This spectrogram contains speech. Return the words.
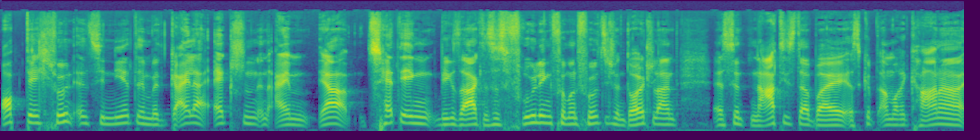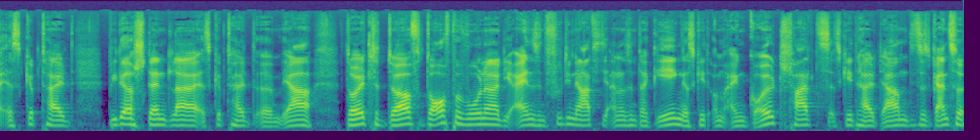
optisch schön inszenierte, mit geiler Action in einem ja, Setting. Wie gesagt, es ist Frühling 45 in Deutschland. Es sind Nazis dabei, es gibt Amerikaner, es gibt halt Widerständler, es gibt halt ähm, ja, deutsche Dorf, Dorfbewohner. Die einen sind für die Nazis, die anderen sind dagegen. Es geht um einen Goldschatz. Es geht halt ja um dieses ganze.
